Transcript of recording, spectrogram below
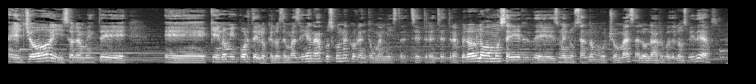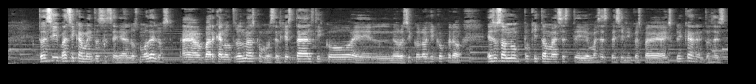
el yo y solamente eh, que no me importe lo que los demás digan, ah, pues con una corriente humanista, etcétera, etcétera. Pero lo vamos a ir desmenuzando mucho más a lo largo de los videos. Entonces sí, básicamente esos serían los modelos. Abarcan otros más como es el gestáltico, el neuropsicológico, pero esos son un poquito más, este, más específicos para explicar. Entonces,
